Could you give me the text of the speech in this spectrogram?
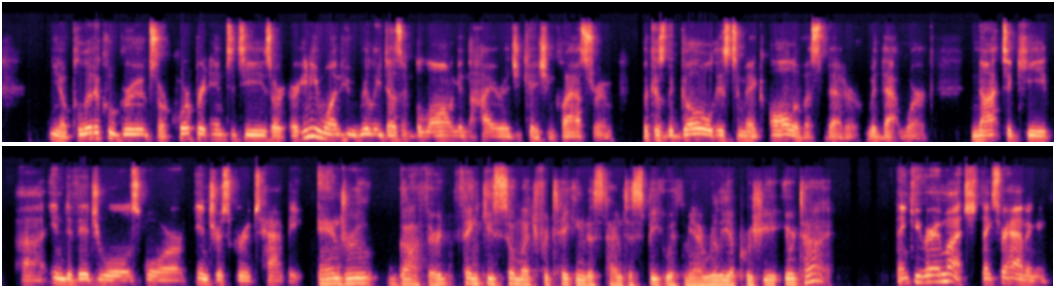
you know political groups or corporate entities or, or anyone who really doesn't belong in the higher education classroom because the goal is to make all of us better with that work, not to keep uh, individuals or interest groups happy. Andrew Gothard, thank you so much for taking this time to speak with me. I really appreciate your time. Thank you very much. Thanks for having me.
